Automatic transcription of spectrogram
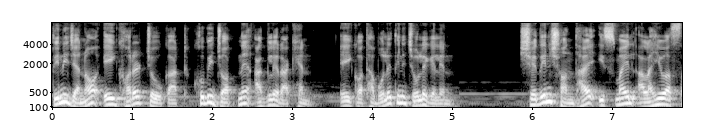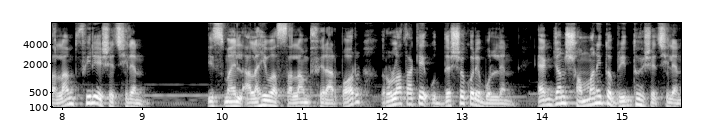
তিনি যেন এই ঘরের চৌকাঠ খুবই যত্নে আগলে রাখেন। এই কথা বলে তিনি চলে গেলেন। সেদিন সন্ধ্যায় ইসমাইল আলাহিউসাল্লাম ফিরে এসেছিলেন। ইসমাইল আলাহিউসাল্লাম ফেরার পর রোলা তাকে উদ্দেশ্য করে বললেন, একজন সম্মানিত বৃদ্ধ এসেছিলেন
